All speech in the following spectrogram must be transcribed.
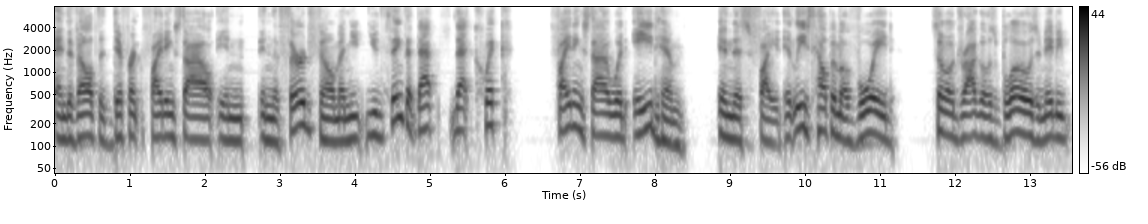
and developed a different fighting style in in the third film, and you you'd think that that that quick fighting style would aid him in this fight, at least help him avoid some of Drago's blows and maybe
